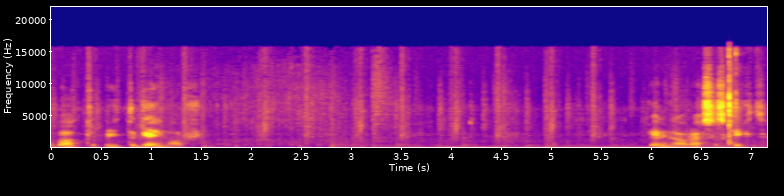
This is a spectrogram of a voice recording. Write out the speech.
about to beat the game or getting our asses kicked.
